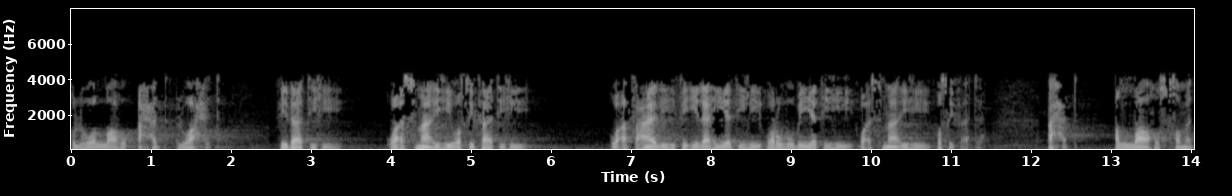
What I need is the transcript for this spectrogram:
قل هو الله أحد الواحد في ذاته وأسمائه وصفاته وأفعاله في إلهيته وربوبيته وأسمائه وصفاته. أحد الله الصمد.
